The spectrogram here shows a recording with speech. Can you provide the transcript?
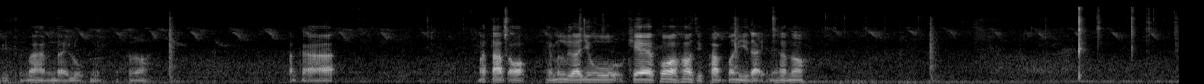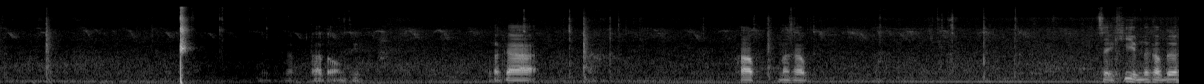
บิดขึ้นมาให้มันได้ลูกนี่เนาะแล้วก็มาตัดออกให้มันเหลืออยู่แค่พ่อเข้าสิพับมันนี่ได้นะครับเนาะตัดออกสิแล้วก็ พับนะครับ ใส่ครีมนะครับเด้อ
